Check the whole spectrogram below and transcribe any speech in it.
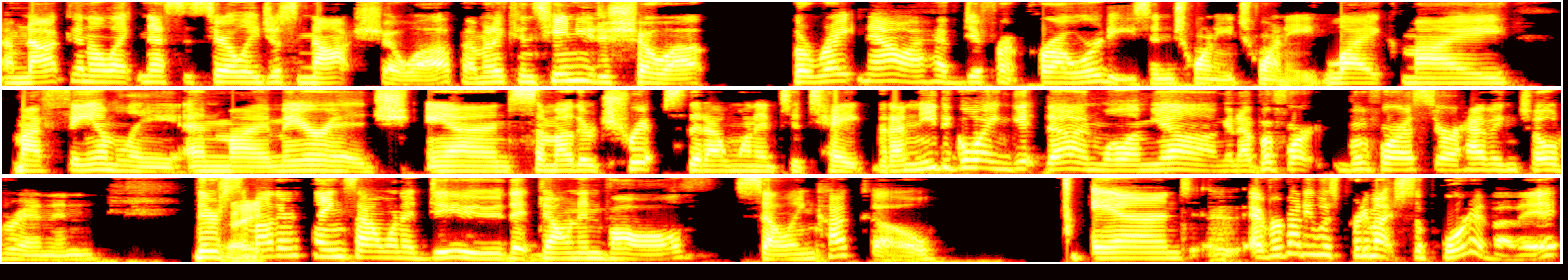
I'm not going to like necessarily just not show up. I'm going to continue to show up. But right now I have different priorities in 2020, like my my family and my marriage and some other trips that I wanted to take that I need to go ahead and get done while I'm young and I, before before I start having children. And there's right. some other things I want to do that don't involve selling Cutco. And uh, everybody was pretty much supportive of it.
